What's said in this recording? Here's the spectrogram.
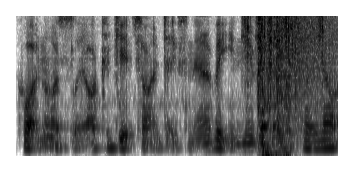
quite nicely. I could get something decent out of it, you never actually know.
